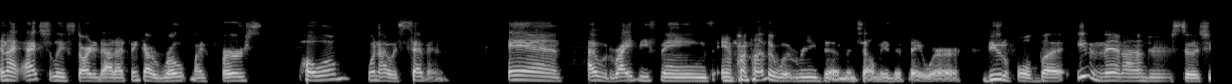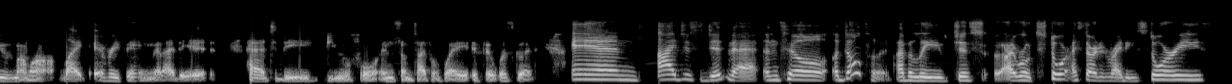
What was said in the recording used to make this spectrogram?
And I actually started out, I think I wrote my first poem when I was seven. And I would write these things, and my mother would read them and tell me that they were beautiful. But even then, I understood she was my mom. Like everything that I did had to be beautiful in some type of way if it was good. And I just did that until adulthood, I believe. Just I wrote story I started writing stories.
